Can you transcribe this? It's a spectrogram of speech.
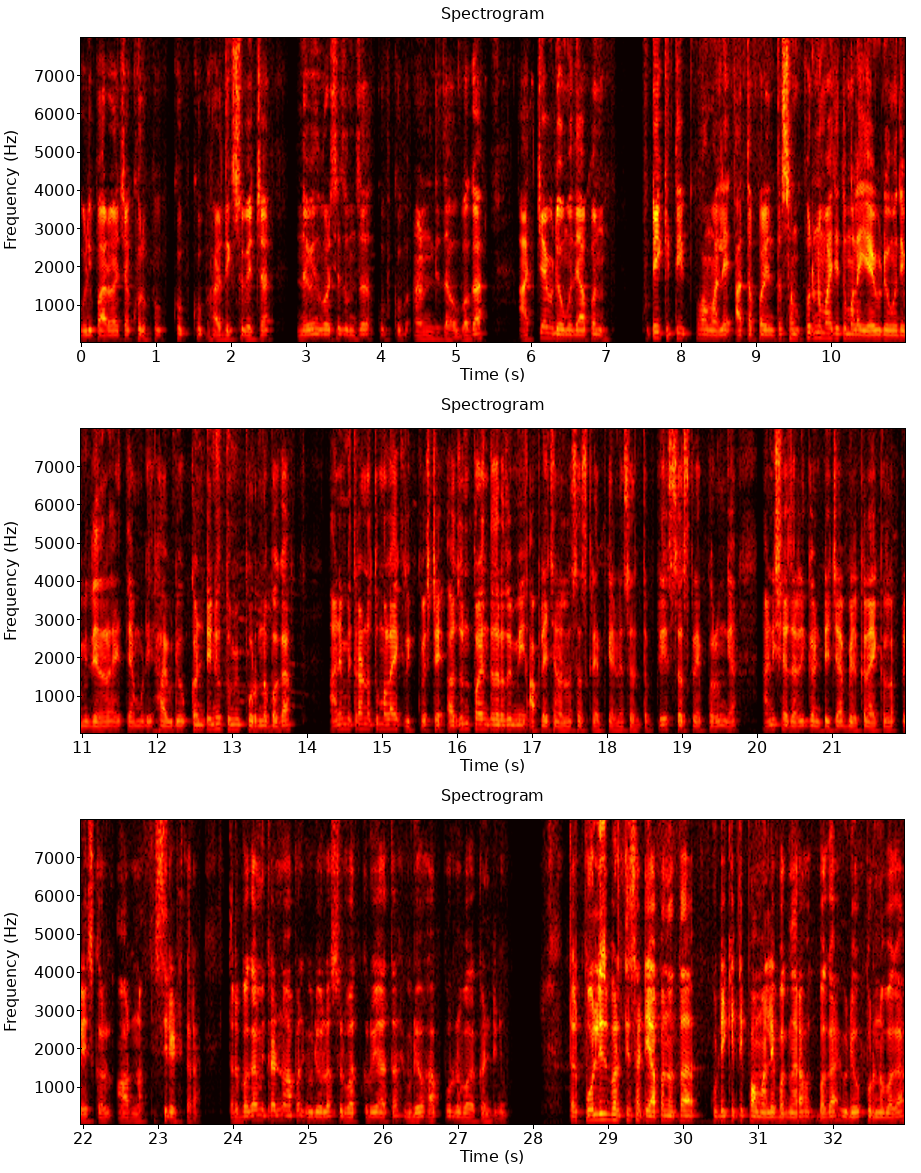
गुढीपाडव्याच्या खूप खूप खूप हार्दिक शुभेच्छा. नवीन वर्ष तुमचं खूप खूप आनंदी जावं. बघा आजच्या व्हिडिओमध्ये आपण कुठे किती फॉर्म आले आतापर्यंत संपूर्ण माहिती तुम्हाला या व्हिडिओमध्ये मी देणार आहे. त्यामुळे हा व्हिडिओ कंटिन्यू तुम्ही पूर्ण बघा. आणि मित्रांनो तुम्हाला एक रिक्वेस्ट आहे. अजूनपर्यंत जर तुम्ही आपल्या चॅनलला सबस्क्राईब केले नसेल तर प्लीज सबस्क्राईब करून घ्या. आणि शेजारी घंटेच्या बेलकन आयकनला प्रेस करून ऑर नॉट सिलेक्ट करा. तर बघा मित्रांनो आपण व्हिडिओला सुरुवात करूया आता. व्हिडिओ हा पूर्ण बघा कंटिन्यू तर पोलीस भरतीसाठी आपण आता कुठे किती फॉर्म आले बघणार आहोत. बघा व्हिडिओ पूर्ण बघा.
